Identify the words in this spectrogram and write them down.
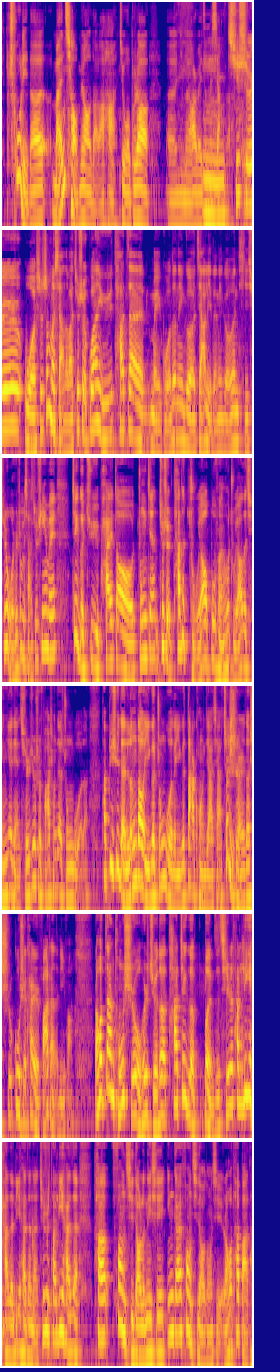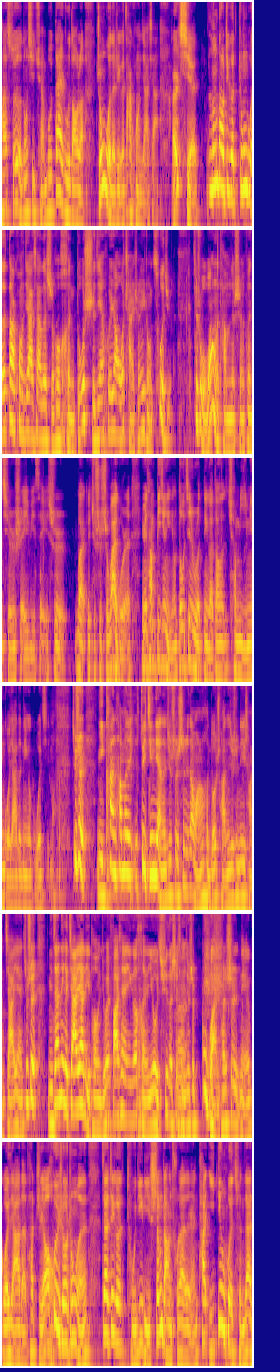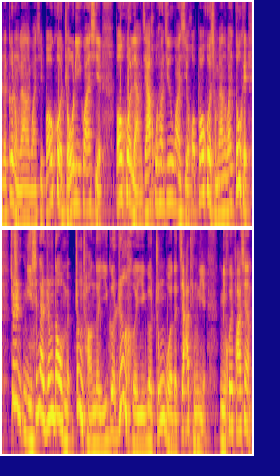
处理的蛮巧妙的了哈，就我不知道。呃，你们二位怎么想的？其实我是这么想的吧，就是关于他在美国的那个家里的那个问题，其实我是这么想，就是因为这个剧拍到中间，就是它的主要部分和主要的情节点，其实就是发生在中国的，它必须得扔到一个中国的一个大框架下，这里才是它是故事开始发展的地方。然后但同时，我会觉得他这个本子其实他厉害的厉害在哪？就是他厉害在他放弃掉了那些应该放弃掉的东西，然后他把他所有的东西全部带入到了中国的这个大框架下。而且扔到这个中国的大框架下的时候，很多时间会让我产生一种错觉，就是我忘了他们的身份其实是 A、B、C，是外，就是是外国人，因为他们毕竟已经都进入了那个当全民移民国家的那个国籍嘛。就是你看他们最经典的就是，甚至在网上很多传的就是那场家宴，就是你在那个家宴里头，你就会发现一个很有趣的事情，就是不管他是哪个国家的，他只要会说中文，在这个土地里生长出来的人，他一定会存在着各种各样的关系，包括妯娌关系，包括两家互相。基督关系或包括什么样的关系都可以，就是你现在扔到我们正常的一个任何一个中国的家庭里，你会发现，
